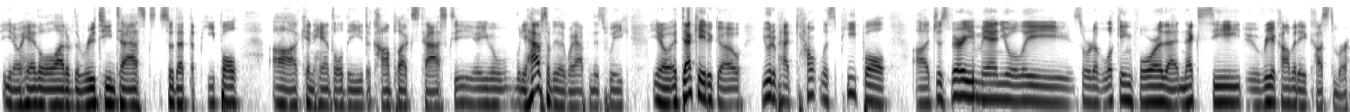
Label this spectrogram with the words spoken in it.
you know, handle a lot of the routine tasks, so that the people uh, can handle the the complex tasks. Even when you have something like what happened this week, you know, a decade ago, you would have had countless people uh, just very manually sort of looking for that next seat to reaccommodate customer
